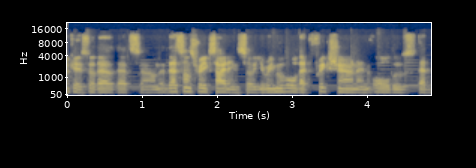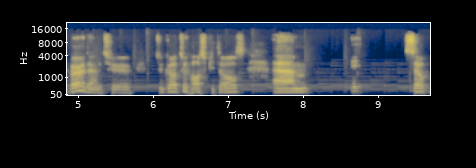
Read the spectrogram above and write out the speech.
Okay, so that that's um, that sounds really exciting. So you remove all that friction and all those that burden to to go to hospitals. Um, it, so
